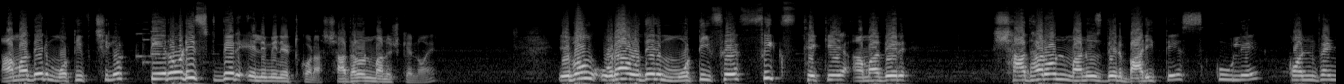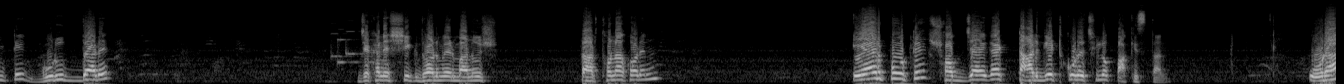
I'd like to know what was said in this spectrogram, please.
আমাদের মোটিভ ছিল টেরোরিস্টদের এলিমিনেট করা, সাধারণ মানুষকে নয়। এবং ওরা ওদের মোটিফে ফিক্স থেকে আমাদের সাধারণ মানুষদের বাড়িতে স্কুলে কনভেন্টে গুরুদ্বারে যেখানে শিখ ধর্মের মানুষ প্রার্থনা করেন, এয়ারপোর্টে সব জায়গায় টার্গেট করেছিল পাকিস্তান। ওরা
